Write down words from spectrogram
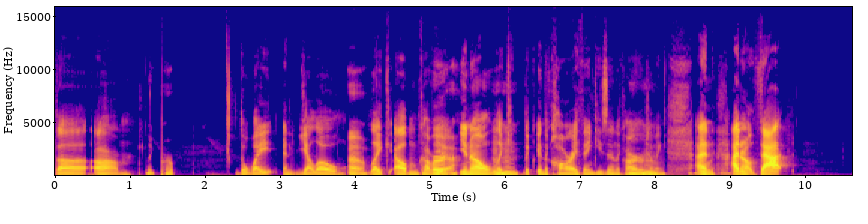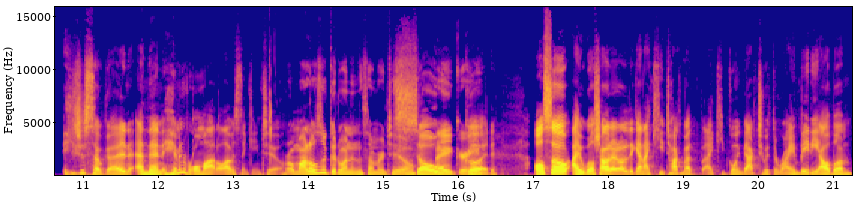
the um like purple. the white and yellow Oh, like album cover, Yeah. you know, like Mhm. the, in the car. I think he's in the car or Mhm. something. And I don't know that he's just so good. And then him and Role Model, I was thinking too. role model's a good one in the summer too. So I agree. good. Also, I will shout it out again. I keep talking about. I keep going back to it. The Ryan Beatty album,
